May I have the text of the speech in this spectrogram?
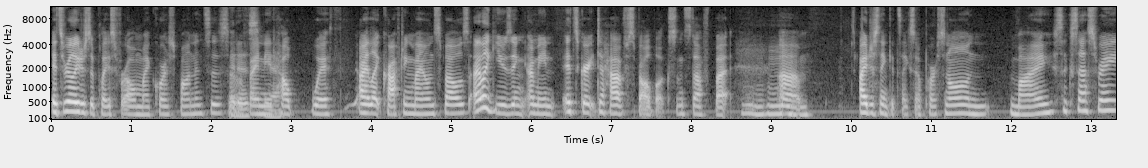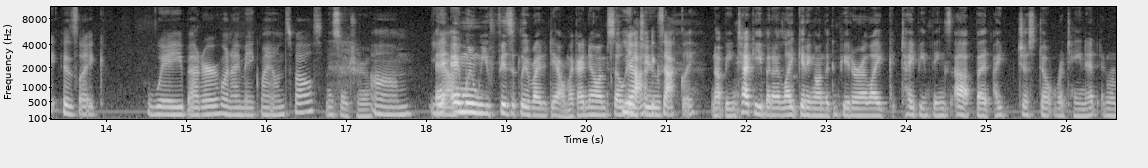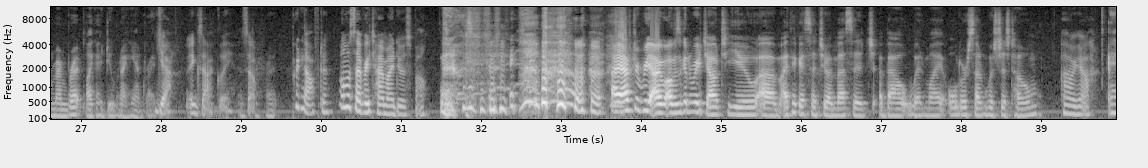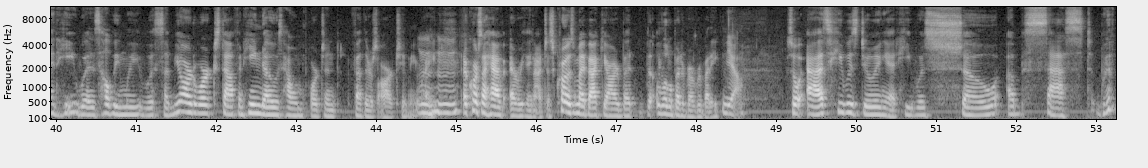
it's really just a place for all my correspondences. So It if is, I need yeah. help with, I like crafting my own spells. I like using. I mean, it's great to have spell books and stuff, but Mm-hmm. um, I just think it's like so personal, and my success rate is like way better when I make my own spells. It's so true. Um, yeah, And, when you physically write it down, like I know I'm so into. yeah, into exactly. Not being techie, but I like getting on the computer. I like typing things up, but I just don't retain it and remember it like I do when I handwrite. Yeah, exactly. So different. pretty often, almost every time I do a spell. I have to. Re- I, I was going to reach out to you. Um, I think I sent you a message about when my older son was just home, Oh yeah, and he was helping me with some yard work stuff, and he knows how important feathers are to me, right? Mm-hmm. Of course, I have everything, not just crows in my backyard, but a little bit of everybody. yeah. So as he was doing it, he was so obsessed with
